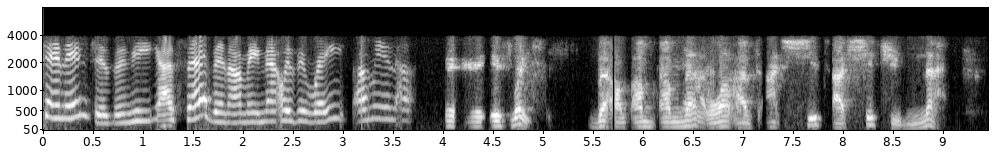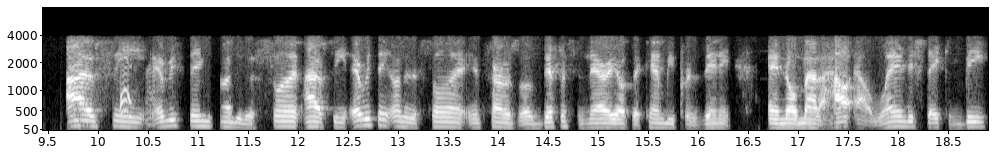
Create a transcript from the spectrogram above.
ten inches and he got seven, I mean, now is it rape? I mean, uh, it, it, it's racist. But I'm I'm, I'm not lying. I, I shit I shit you not. I've seen everything under the sun. I've seen everything under the sun in terms of different scenarios that can be presented, and no matter how outlandish they can be,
